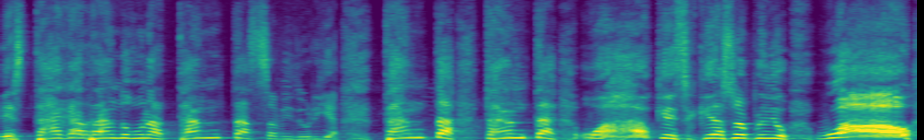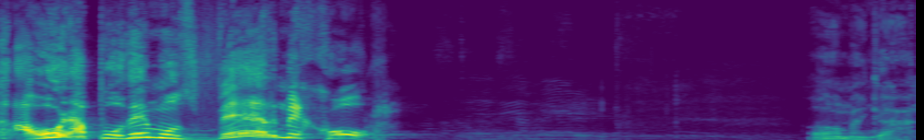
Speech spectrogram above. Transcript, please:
está agarrando una tanta sabiduría, tanta, tanta, wow, que se queda sorprendido, wow, ahora podemos ver mejor. Oh my God.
